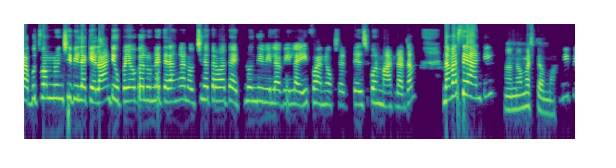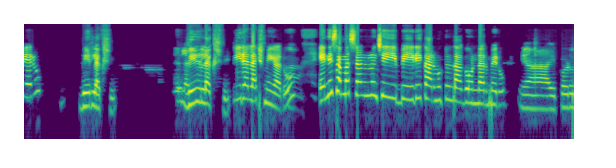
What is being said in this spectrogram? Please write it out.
ప్రభుత్వం నుంచి వీళ్ళకి ఎలాంటి ఉపయోగాలు ఉన్నాయి? తెలంగాణ వచ్చిన తర్వాత ఎట్లుంది వీళ్ళ వీళ్ళ లైఫ్ అని ఒకసారి తెలుసుకొని మాట్లాడదాం. నమస్తే ఆంటీ. నమస్తే అమ్మ. మీ పేరు? వీరలక్ష్మి. వీరలక్ష్మి. వీరలక్ష్మి. గారు. ఎన్ని సంవత్సరాల నుంచి ఈ బీడీ కార్మికుల దాకా ఉన్నారు మీరు? ఇప్పుడు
